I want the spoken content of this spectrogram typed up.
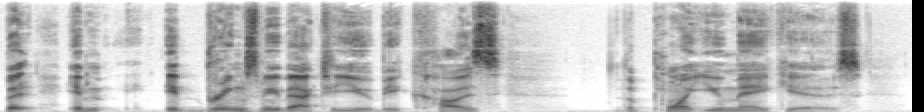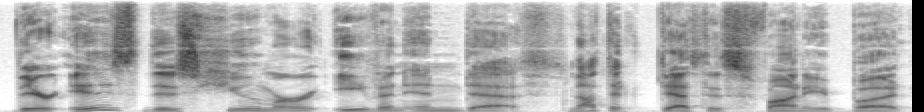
but it, it brings me back to you because the point you make is there is this humor even in death. Not that death is funny, but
